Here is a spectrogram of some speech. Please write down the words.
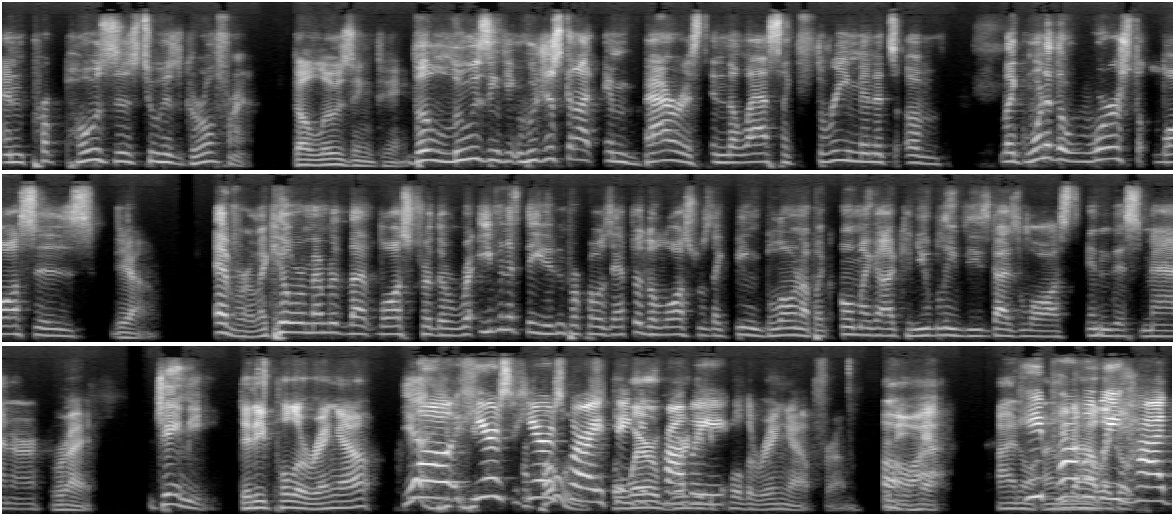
and proposes to his girlfriend, The losing team. the losing team, who just got embarrassed in the last like three minutes of like one of the worst losses yeah. ever. Like he'll remember that loss for the re- even if they didn't propose after the loss was like being blown up. Like, oh my god, can you believe these guys lost in this manner? Right. Jamie, Did he pull a ring out? yeah. well, he- he here's here's where I think where, it where did he pull the ring out from? Did Oh, he I, ha- I don't. he I don't know how, probably like, had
